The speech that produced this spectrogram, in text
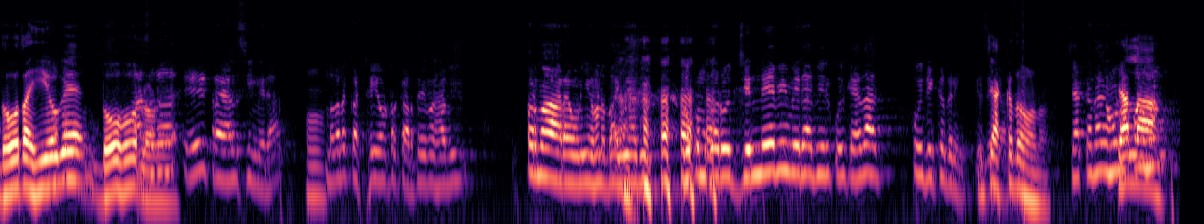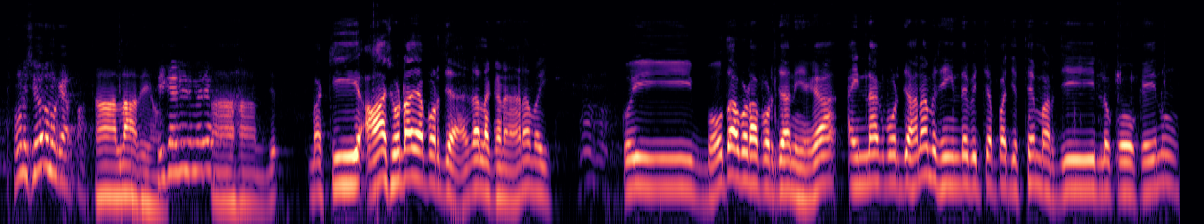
ਦੋ ਤਾਂ ਹੀ ਹੋ ਗਏ ਦੋ ਹੋਰ ਲਾਉਣੇ ਆ। ਅਸਲ ਇਹ ਟ੍ਰਾਇਲ ਸੀ ਮੇਰਾ। ਮਤਲਬ ਇਕੱਠੇ ਆਰਡਰ ਕਰਤੇ ਮੈਂ ਕਿਹਾ ਵੀ ਪਰਮਾਰ ਆਉਣੀ ਆ ਹੁਣ ਬਾਈਆਂ ਦੀ। ਹੁਕਮ ਕਰੋ ਜਿੰਨੇ ਵੀ ਮੇਰਾ ਵੀਰ ਕੋਈ ਕਹਿੰਦਾ ਕੋਈ ਦਿੱਕਤ ਨਹੀਂ। ਕਿਸੇ ਚੱਕ ਦੋ। ਹੁਣ। ਚੱਕ ਦਾਂਗੇ ਹੁਣ ਚੱਲ ਆ। ਆਪਾਂ ਹੁਣ ਸ਼ੋਰ ਹੋ ਗਿਆ ਆਪਾਂ। ਹਾਂ ਲਾ ਦੇ ਹੁਣ। ਠੀਕ ਹੈ ਵੀਰ ਮੇਰੇ। ਹਾਂ ਹਾਂ ਜ- ਬਾਕੀ ਆ ਛੋਟਾ ਜਿਹਾ ਪੁਰਜਾ ਜਿਹੜਾ ਲੱਗਣਾ ਹੈ ਨਾ ਬਾਈ। ਕੋਈ ਬਹੁਤਾ ਬੜਾ ਪੁਰਜਾ ਨਹੀਂ ਹੈਗਾ। ਇੰਨਾ ਕੁ ਪੁਰਜਾ ਹੈ ਨਾ ਮਸ਼ੀਨ ਦੇ ਵਿੱਚ ਆਪਾਂ ਜਿੱਥੇ ਮਰਜ਼ੀ ਲੁਕੋ ਕੇ ਇਹਨੂੰ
